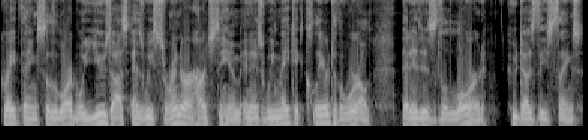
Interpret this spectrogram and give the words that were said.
great things. So the Lord will use us as we surrender our hearts to him and as we make it clear to the world that it is the Lord who does these things.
